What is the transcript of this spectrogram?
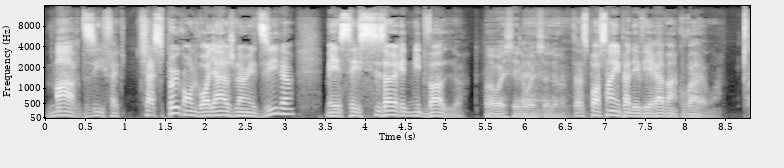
mardi. Fait que ça se peut qu'on le voyage lundi, là, mais c'est six heures et demie de vol. Là. Ah ouais, c'est loin, ça, là. Ça, c'est pas simple à les virer à Vancouver. là.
